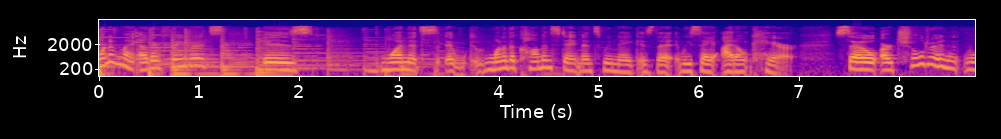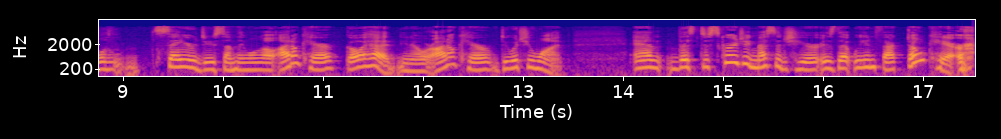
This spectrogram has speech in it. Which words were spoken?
One of my other favorites is one that's one of the common statements we make is that we say, I don't care. So our children will say or do something, we'll go, I don't care, go ahead, you know, or I don't care, do what you want. And this discouraging message here is that we, in fact, don't care.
